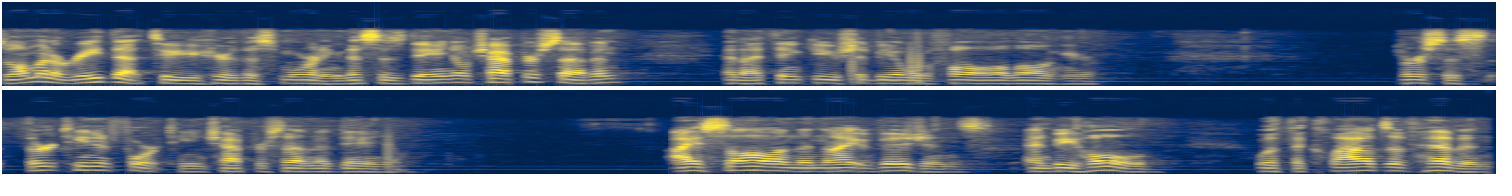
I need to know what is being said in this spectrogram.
So I'm going to read that to you here this morning. This is Daniel chapter 7, and I think you should be able to follow along here. Verses 13 and 14, chapter 7 of Daniel. I saw in the night visions, and behold, with the clouds of heaven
